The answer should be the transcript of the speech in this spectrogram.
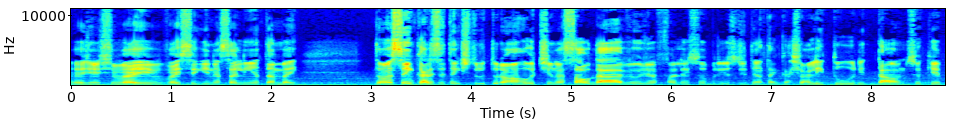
A gente vai, vai seguir nessa linha também. Então, assim, cara, você tem que estruturar uma rotina saudável. Eu já falei sobre isso, de tentar encaixar uma leitura e tal, não sei o quê.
